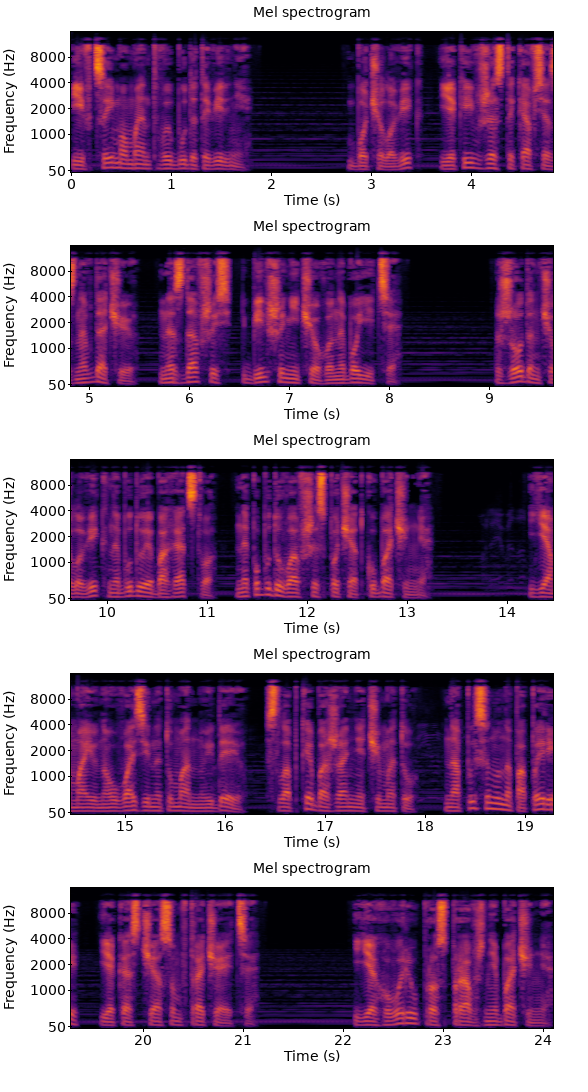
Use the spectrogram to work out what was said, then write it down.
І в цей момент ви будете вільні. Бо чоловік, який вже стикався з невдачею, не здавшись, більше нічого не боїться. Жоден чоловік не будує багатство, не побудувавши спочатку бачення. Я маю на увазі нетуманну ідею, слабке бажання чи мету, написану на папері, яка з часом втрачається. Я говорю про справжнє бачення.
